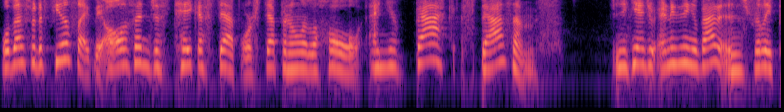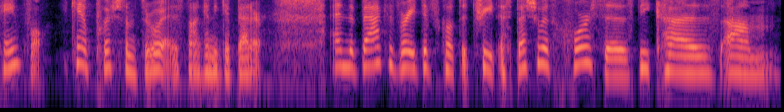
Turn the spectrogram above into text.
Well, that's what it feels like. They all of a sudden just take a step or step in a little hole and your back spasms and you can't do anything about it and it's really painful. You can't push them through it. It's not going to get better. And the back is very difficult to treat, especially with horses because, um,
